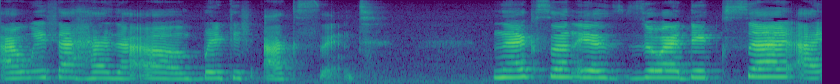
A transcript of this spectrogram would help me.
I wish I had a um, British accent. Next one is zodiac sign. I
